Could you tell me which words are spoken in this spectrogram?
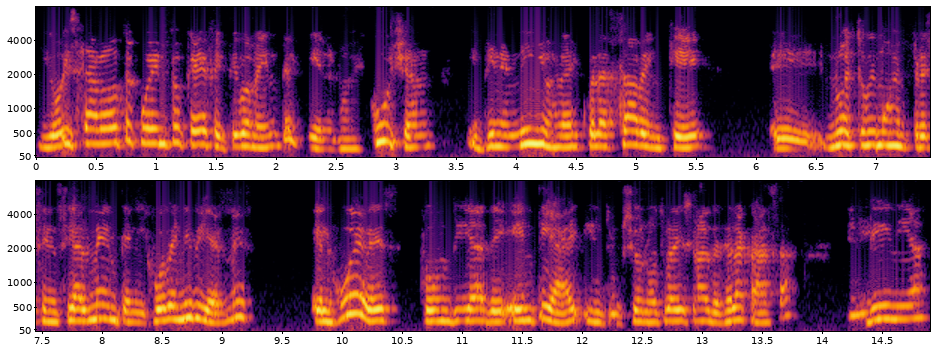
Y hoy sábado te cuento que efectivamente quienes nos escuchan y tienen niños en la escuela saben que eh, no estuvimos presencialmente ni jueves ni viernes. El jueves fue un día de NTI, instrucción no tradicional desde la casa, en línea.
